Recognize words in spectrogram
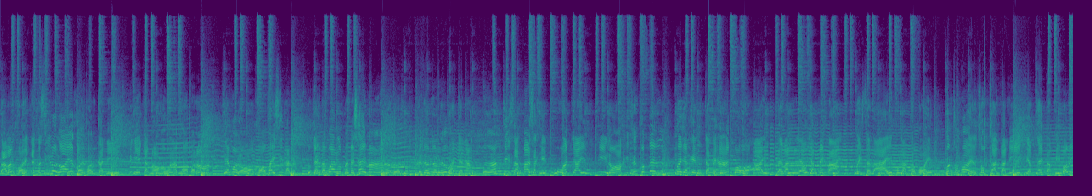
ตามันคอยแจ็คกะสีลอยลอยคอยพร้อมกันนี้พี่นี้จากน้องหัวน้าพอปนอเสียงว่าหล่อขอไฟสิกันทุกใจบางว่ามันไม่ใช่มาเอิญจะเดินหรือว่าจะนั่งเหมือนที่สั่งมาสะกิดหัวใจ มีเปรียบใช้ปากผีบ่มี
